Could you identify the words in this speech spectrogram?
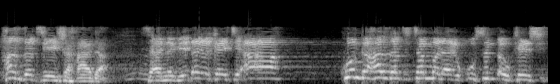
hanzarta ya shahada. Sai annabi ya daga kai ce a kun ga hanzarta can mala'iku sun ɗauke shi.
